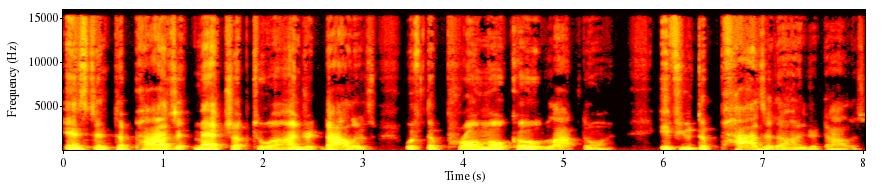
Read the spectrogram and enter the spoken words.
instant deposit match up to $100 with the promo code locked on. If you deposit $100,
